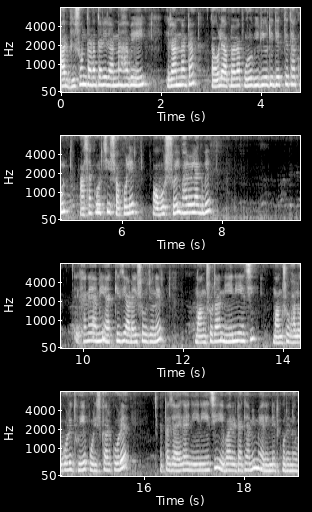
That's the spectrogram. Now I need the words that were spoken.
আর ভীষণ তাড়াতাড়ি রান্না হবে এই রান্নাটা। তাহলে আপনারা পুরো ভিডিওটি দেখতে থাকুন। আশা করছি সকলের অবশ্যই ভালো লাগবে। এখানে আমি এক কেজি আড়াইশো ওজনের মাংসটা নিয়ে নিয়েছি। মাংস ভালো করে ধুয়ে পরিষ্কার করে একটা জায়গায় নিয়ে নিয়েছি, এবার এটাকে আমি ম্যারিনেট করে নেব।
